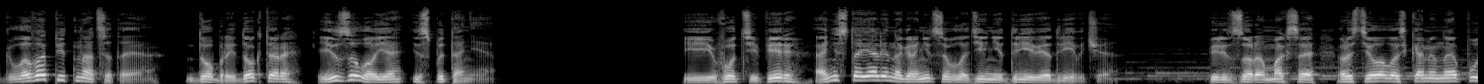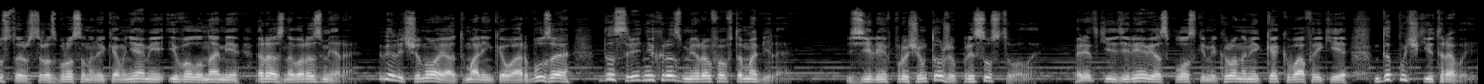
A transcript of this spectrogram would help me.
Глава 15. Добрый доктор и злое испытание. И вот теперь они стояли на границе владения Древия Древича. Перед взором Макса расстилалась каменная пустошь с разбросанными камнями и валунами разного размера, величиной от маленького арбуза до средних размеров автомобиля. Зелень, впрочем, тоже присутствовала. Редкие деревья с плоскими кронами, как в Африке, да пучки травы.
